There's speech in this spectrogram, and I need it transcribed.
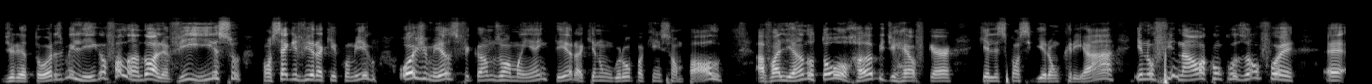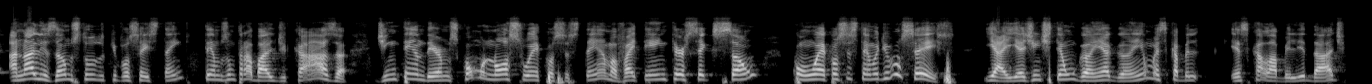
diretores me liga falando: olha, vi isso, consegue vir aqui comigo? Hoje mesmo ficamos uma manhã inteira aqui num grupo aqui em São Paulo, avaliando todo o hub de healthcare que eles conseguiram criar, e no final a conclusão foi: é, analisamos tudo que vocês têm, temos um trabalho de casa de entendermos como o nosso ecossistema vai ter a intersecção com o ecossistema de vocês. E aí a gente tem um ganha-ganha, uma escalabilidade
